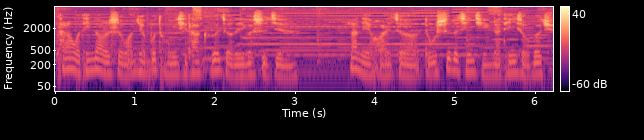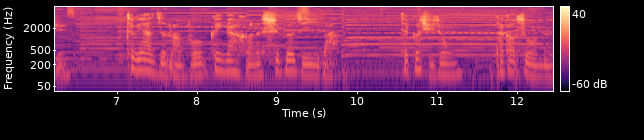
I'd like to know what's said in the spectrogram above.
他让我听到的是完全不同于其他歌者的一个世界，让你怀着读诗的心情来听一首歌曲，这个样子仿佛更应该合了诗歌之意吧。在歌曲中，他告诉我们，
